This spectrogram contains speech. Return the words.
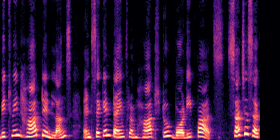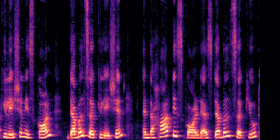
between heart and lungs and second time from heart to body parts. Such a circulation is called double circulation and the heart is called as double circuit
